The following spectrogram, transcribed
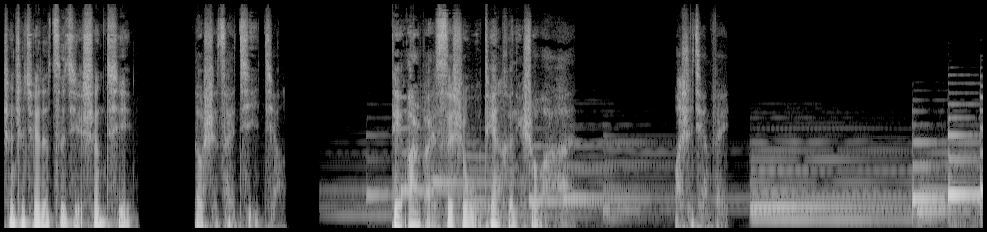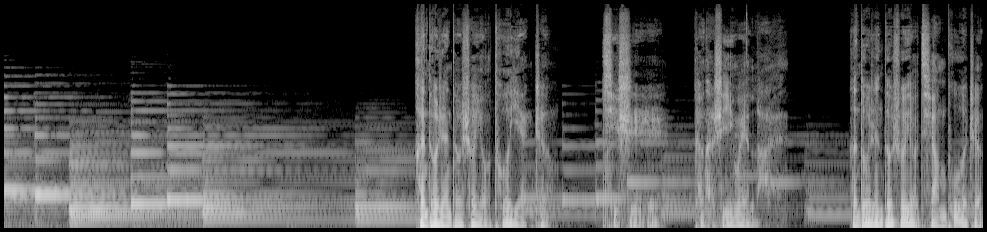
甚至觉得自己生气都是在计较。第二百四十五天和你说晚安，我是减肥。很多人都说有拖延症，其实可能是因为懒。很多人都说有强迫症，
